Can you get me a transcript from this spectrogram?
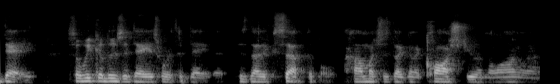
day. So we could lose a day's worth of data. Is that acceptable? How much is that going to cost you in the long run?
